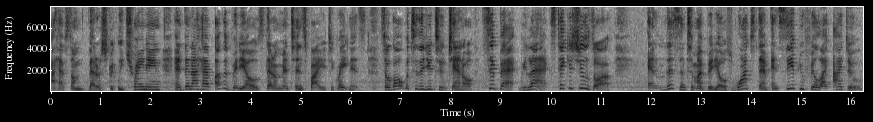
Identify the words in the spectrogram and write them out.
I have some that are strictly training. And then I have other videos that are meant to inspire you to greatness. So go over to the YouTube channel, sit back, relax, take your shoes off and listen to my videos, watch them, and see if you feel like I do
